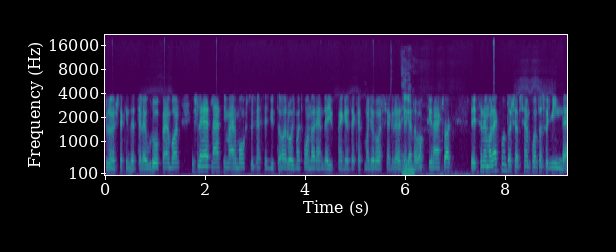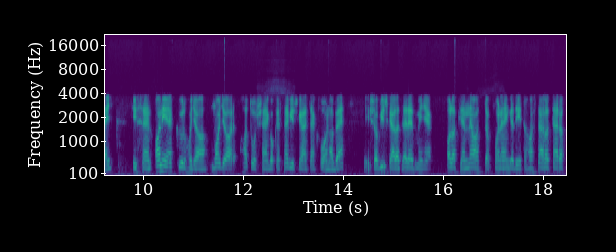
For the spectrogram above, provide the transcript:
különös tekintettel Európában, és lehet látni már most, hogy lesz egy vita arról, hogy majd honnan rendeljük meg ezeket Magyarországra, ezeket Igen. a vakcinákat. De egyszerűen a legfontosabb szempont az, hogy mindegy, hiszen anélkül, hogy a magyar hatóságok ezt ne vizsgálták volna be, és a vizsgálat eredmények alapján ne adtak volna engedélyt a használatára,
